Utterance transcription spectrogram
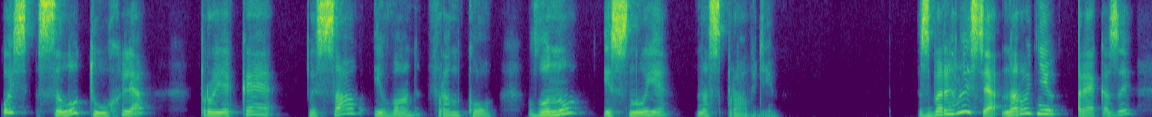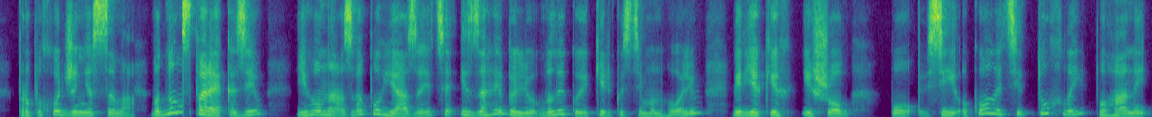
Ось село Тухля, про яке писав Іван Франко. Воно існує насправді. Збереглися народні перекази про походження села. В одному з переказів його назва пов'язується із загибелю великої кількості монголів, від яких ішов по всій околиці тухлий поганий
